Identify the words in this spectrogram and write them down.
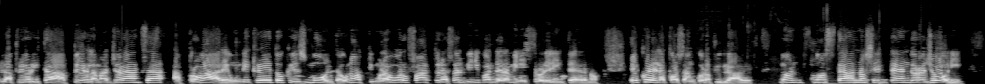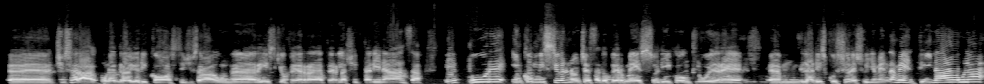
la priorità per la maggioranza? Approvare un decreto che smonta un ottimo lavoro fatto da Salvini quando era ministro dell'interno. E qual è la cosa ancora più grave? Non, non stanno sentendo ragioni. eh, ci sarà un aggravio di costi, ci sarà un uh, rischio per, per, la cittadinanza, eppure in commissione non ci è stato permesso di concludere ehm, la discussione sugli emendamenti. In aula,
